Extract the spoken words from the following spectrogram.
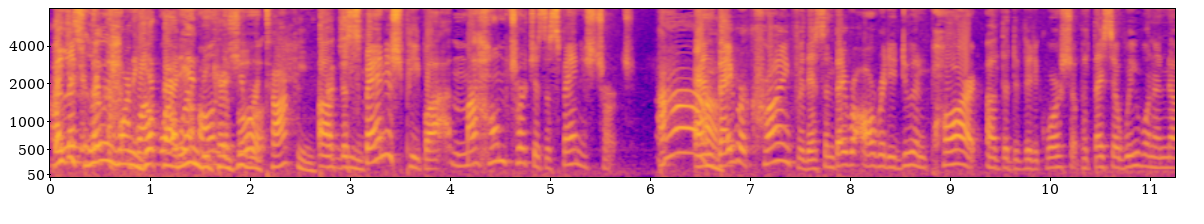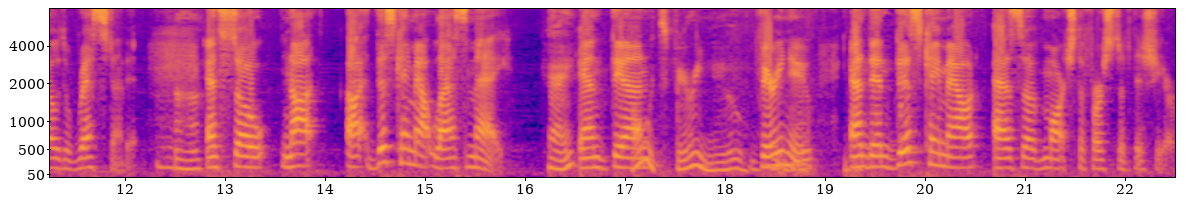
I But let just me- really want to get that in because you were talking. Uh, the Spanish people, my home church is a Spanish church. Ah. And they were crying for this, and they were already doing part of the Davidic worship, but they said, we want to know the rest of it. Mm-hmm. And so, not uh, this came out last May, okay. and then oh, it's very new. very new. And then this came out as of March the 1st of this year.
